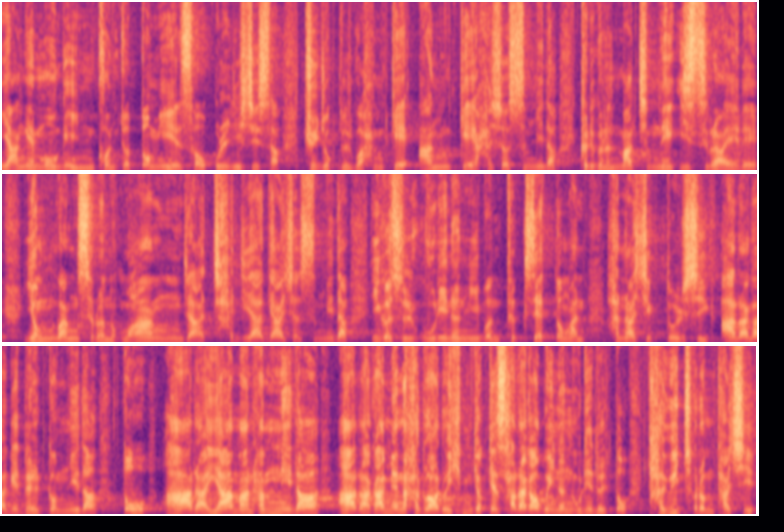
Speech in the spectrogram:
양의 목인 건조더미에서 올리시사 귀족들과 함께 앉게 하셨습니다. 그리고는 마침내 이스라엘의 영광스러운 왕자 차지하게 하셨습니다. 이것을 우리는 이번 특세 동안 하나씩 둘씩 알아가게 될 겁니다. 또 알아야만 합니다. 알아가면 하루하루 힘겹게 살아가고 있는 우리들도 다윗처럼 다시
